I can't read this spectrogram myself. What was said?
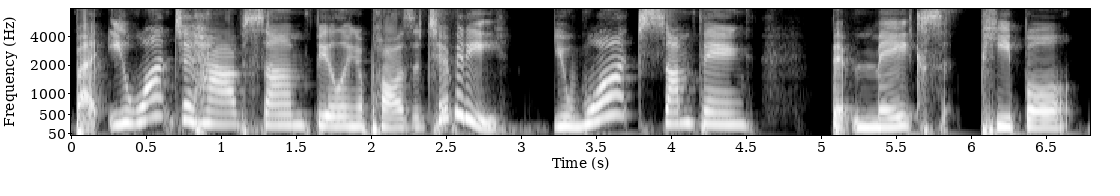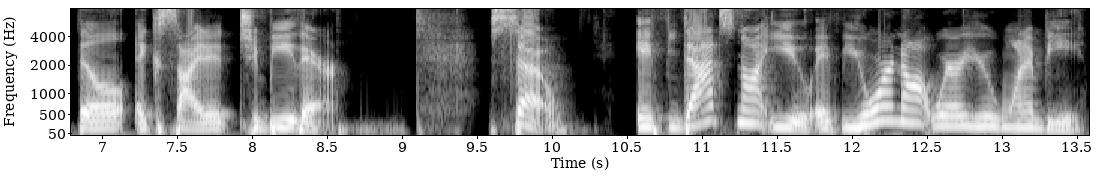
but you want to have some feeling of positivity. You want something that makes people feel excited to be there. So if that's not you, if you're not where you want to be,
